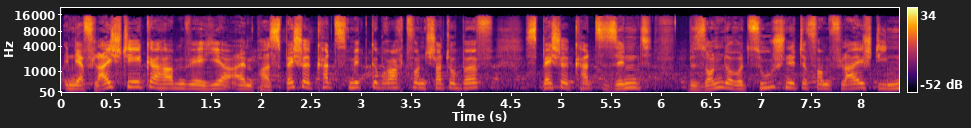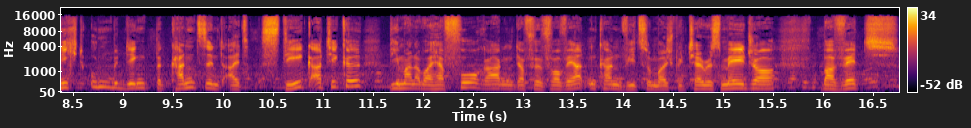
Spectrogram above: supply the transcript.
In der Fleischtheke haben wir hier ein paar Special Cuts mitgebracht von Chateauboeuf. Special Cuts sind besondere Zuschnitte vom Fleisch, die nicht unbedingt bekannt sind als Steakartikel, die man aber hervorragend dafür verwerten kann, wie zum Beispiel Terrace Major, Bavette,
